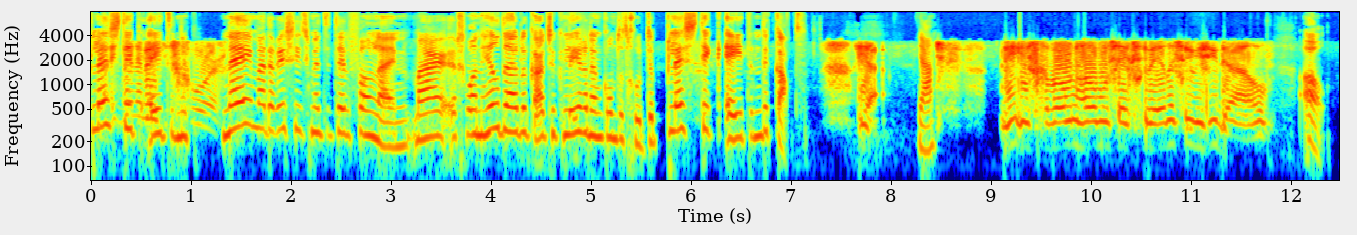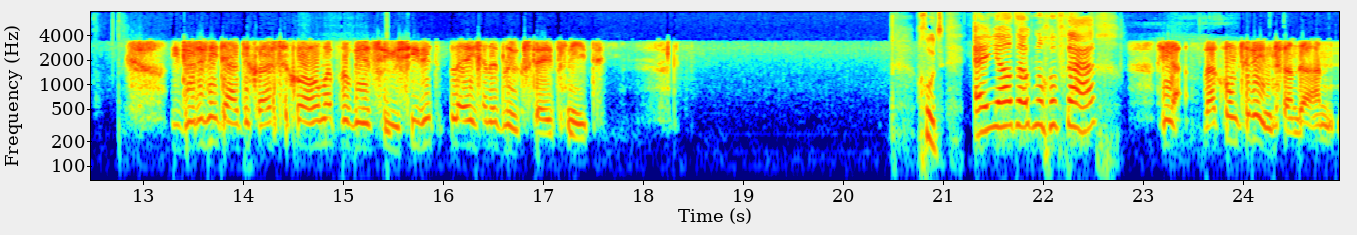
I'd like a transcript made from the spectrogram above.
plastic etende... Nee, maar er is iets met de telefoonlijn. Maar eh, gewoon heel duidelijk articuleren, dan komt het goed. De plastic etende kat. Ja, Ja. Die is gewoon homoseksueel en suicidaal. Oh, Die durft niet uit de kast te komen, probeert suïcide te plegen en het lukt steeds niet. goed. En je had ook nog een vraag. Ja, waar komt de wind vandaan?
